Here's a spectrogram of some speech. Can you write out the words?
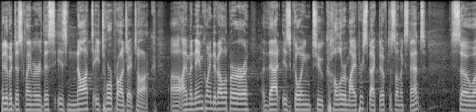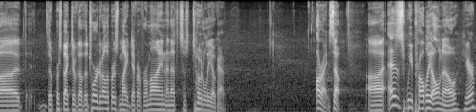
bit of a disclaimer, this is not a Tor project talk. Uh, I'm a Namecoin developer that is going to color my perspective to some extent. So uh, the perspective of the Tor developers might differ from mine, and that's totally okay. All right, so uh, as we probably all know here,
